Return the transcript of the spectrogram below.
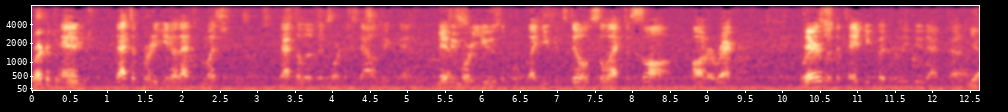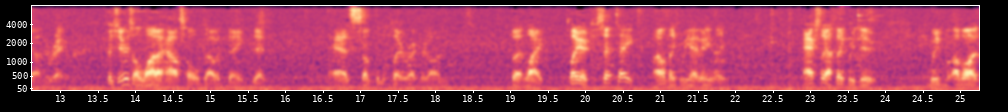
Records are And huge. that's a pretty, you know, that's much, that's a little bit more nostalgic and maybe Yes. more usable. Like you can still select a song on a record. Whereas There's- with the tape, you couldn't really do that uh, Yeah. record. Because there's a lot of households, I would think, that has something to play a record on. But like play a cassette tape, I don't think we have anything. Actually, I think we do. We I bought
